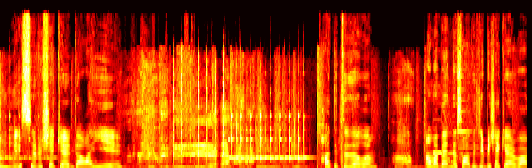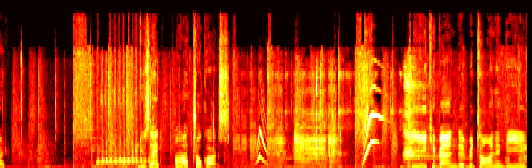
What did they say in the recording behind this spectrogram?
Bir sürü şeker daha iyi. Hadi tadalım. Ama bende sadece bir şeker var. Güzel ama çok az. İyi ki bende bir tane değil.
